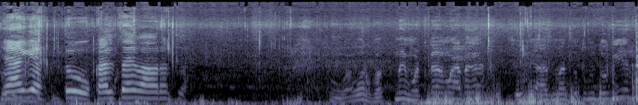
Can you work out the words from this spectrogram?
द्या घ्या तो कालचा आहे वावरातला. वावर होत नाही म्हटल्यावर मग आता काय? शेवटी आज म्हटलं तुम्ही दोघे येत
